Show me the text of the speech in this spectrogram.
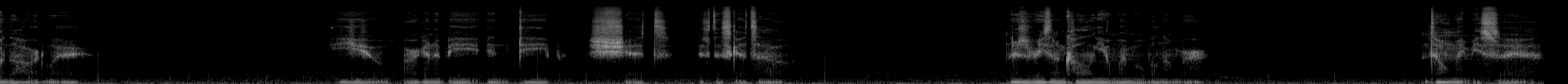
or the hard way. You are gonna be in deep shit if this gets out. There's a reason I'm calling you on my mobile number. Don't make me say it.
